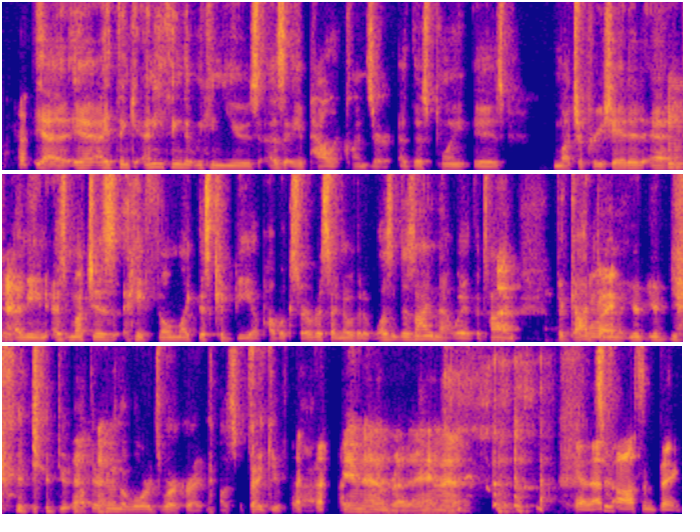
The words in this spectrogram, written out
yeah, yeah, I think anything that we can use as a palate cleanser at this point is much appreciated. And I mean, as much as a film like this could be a public service, I know that it wasn't designed that way at the time, but God right. damn it, you're, you're, you're, out there doing the Lord's work right now. So thank you for that. Amen, brother. Amen. yeah, that's so, awesome thing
